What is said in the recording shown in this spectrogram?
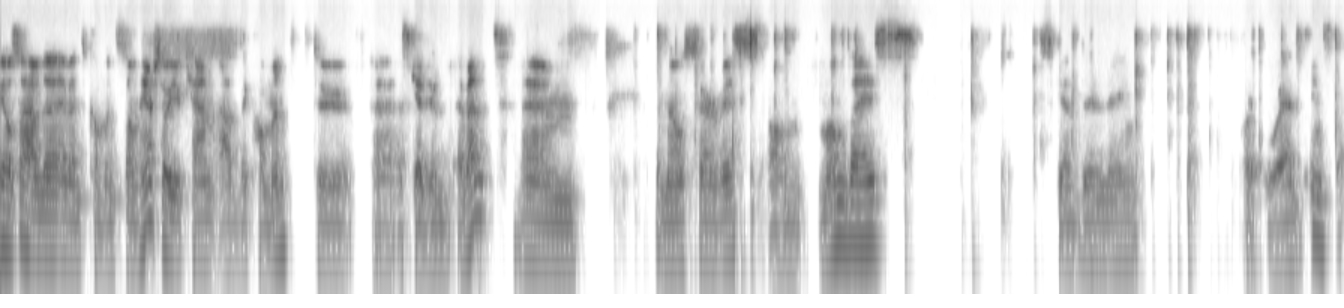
We also have the event comments down here, so you can add the comment to uh, a scheduled event. Um, no service on Mondays, scheduling or web instead.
